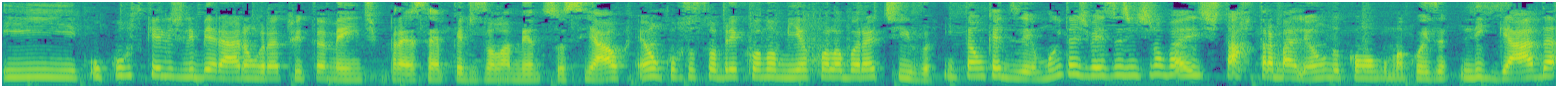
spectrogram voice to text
E o curso que eles liberaram gratuitamente para essa época de isolamento social é um curso sobre economia economia colaborativa. Então, quer dizer, muitas vezes a gente não vai estar trabalhando com alguma coisa ligada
